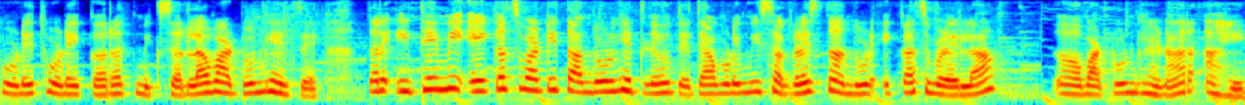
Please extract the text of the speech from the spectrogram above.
थोडे थोडे करत मिक्सरला वाटून घ्यायचे तर इथे मी एकच वाटी तांदूळ घेतले होते. त्यामुळे मी सगळेच तांदूळ एकाच वेळेला वाटून घेणार आहे.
